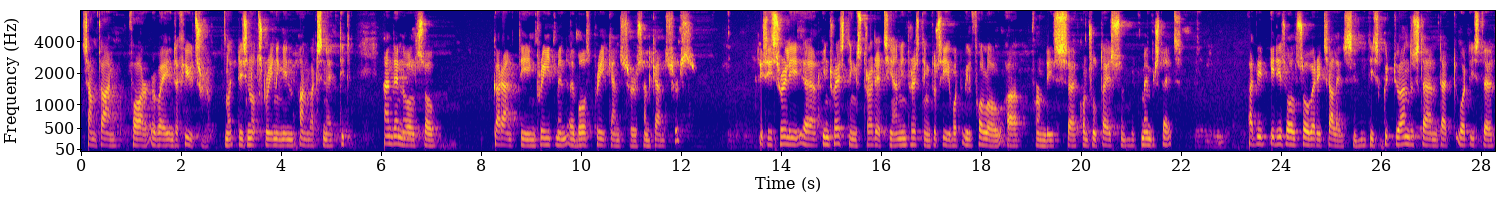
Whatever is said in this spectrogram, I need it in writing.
sometime far away in the future. It is not screening in unvaccinated. And then also guaranteeing treatment of both precancers and cancers. This is really uh, interesting strategy and interesting to see what will follow uh, from this uh, consultation with member states. But it, it is also very challenging. It is good to understand that what is the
